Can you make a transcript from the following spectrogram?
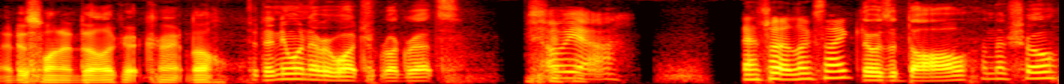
I just wanted to look at current though. Did anyone ever watch Rugrats? Oh, yeah. That's what it looks like? There was a doll in the show,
